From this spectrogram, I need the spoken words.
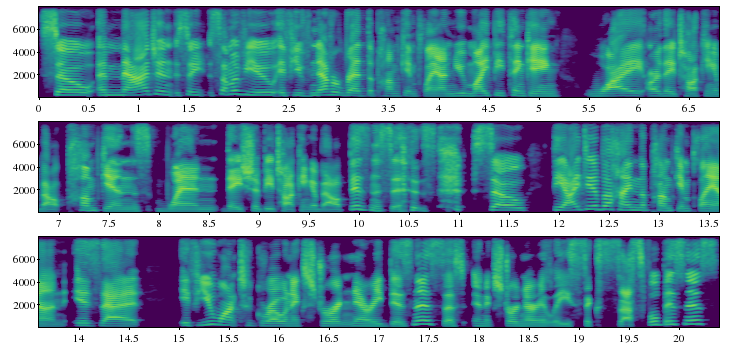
So imagine, so some of you, if you've never read the pumpkin plan, you might be thinking, why are they talking about pumpkins when they should be talking about businesses? so, the idea behind the pumpkin plan is that if you want to grow an extraordinary business, an extraordinarily successful business,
